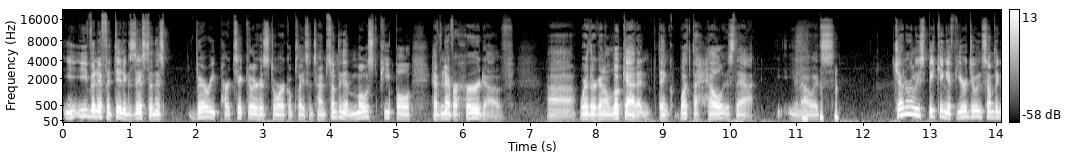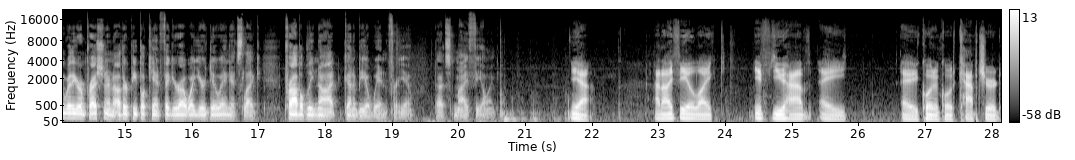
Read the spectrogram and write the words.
even if it did exist in this very particular historical place and time something that most people have never heard of uh, where they're going to look at it and think, "What the hell is that?" You know, it's generally speaking, if you're doing something with your impression and other people can't figure out what you're doing, it's like probably not going to be a win for you. That's my feeling. Yeah, and I feel like if you have a a quote unquote captured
